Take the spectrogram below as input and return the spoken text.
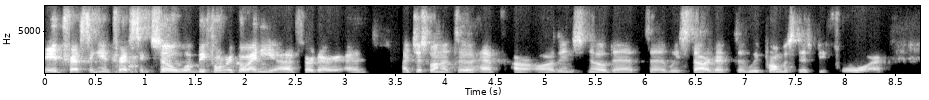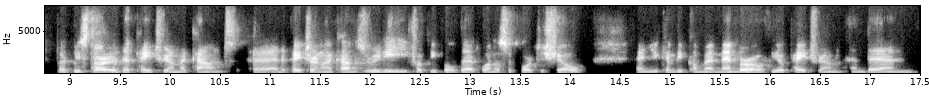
Interesting, interesting. So uh, before we go any uh, further, uh, I just wanted to have our audience know that uh, we started, uh, we promised this before, but we started a Patreon account. And the Patreon account is really for people that want to support the show. And you can become a member of your Patreon. And then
